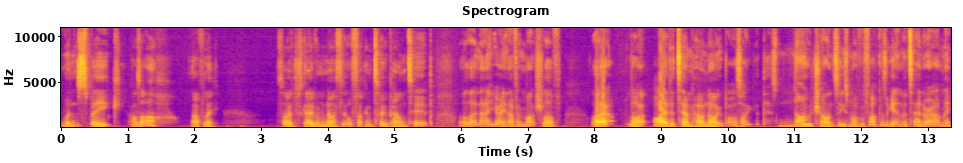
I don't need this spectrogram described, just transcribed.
wouldn't speak. I was like, oh, lovely. So I just gave them a nice little fucking £2 tip. I was like, nah, you ain't having much love. Like, like I had a £10 note, but I was like, there's no chance these motherfuckers are getting a tenner out of me.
